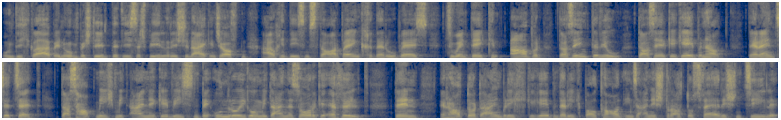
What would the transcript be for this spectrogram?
und ich glaube nun bestimmte dieser spielerischen Eigenschaften auch in diesem Starbanker der UBS zu entdecken. Aber das Interview, das er gegeben hat, der NZZ, das hat mich mit einer gewissen Beunruhigung, mit einer Sorge erfüllt. Denn er hat dort Einblick gegeben, der Rick Balkan, in seine stratosphärischen Ziele.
